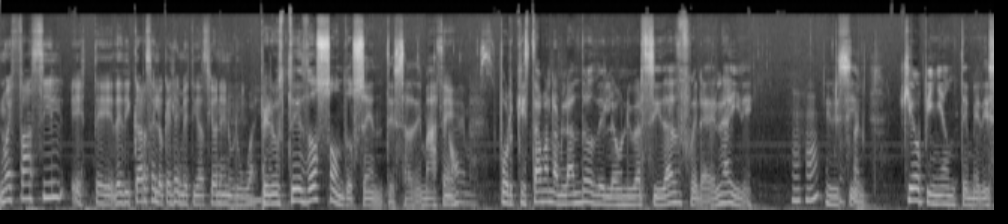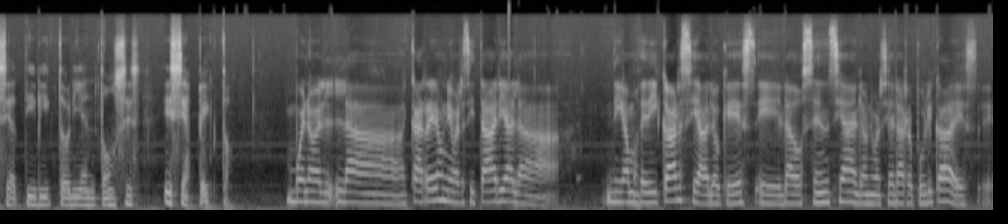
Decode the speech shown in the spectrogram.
No es fácil este, dedicarse a lo que es la investigación en Uruguay. Pero ustedes dos son docentes, además, ¿no? Además. Porque estaban hablando de la universidad fuera del aire es decir, ¿qué opinión te merece a ti, Victoria, entonces ese aspecto? Bueno, la carrera universitaria, la digamos, dedicarse a lo que es eh, la docencia en la Universidad de la República es, eh,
